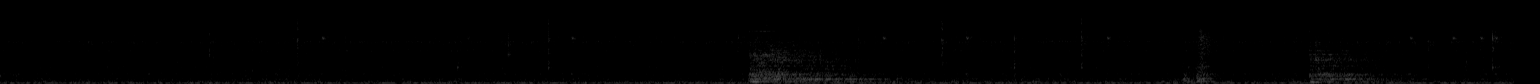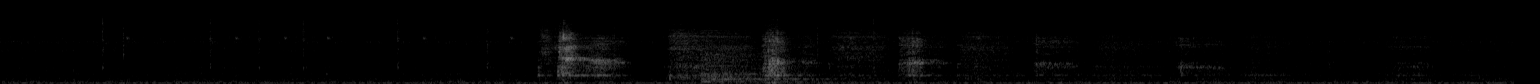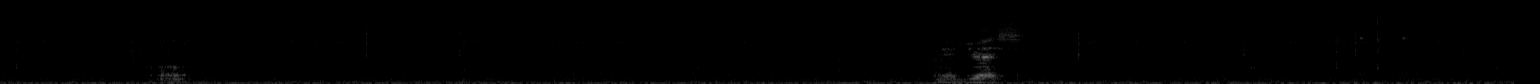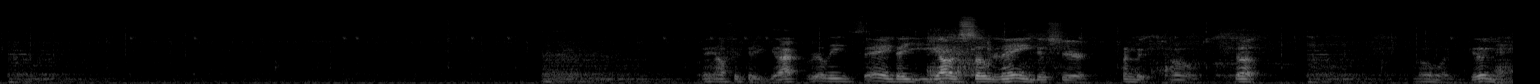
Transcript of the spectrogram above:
Yeah, dress. Got really saying that y'all so lame this year. Hundred oh stuff. Oh my goodness.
